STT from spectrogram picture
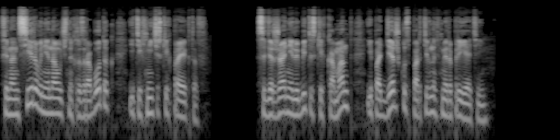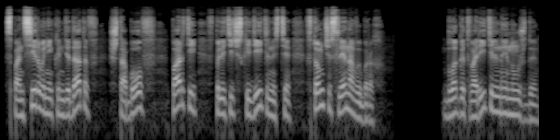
Финансирование научных разработок и технических проектов. Содержание любительских команд и поддержку спортивных мероприятий. Спонсирование кандидатов, штабов, партий в политической деятельности, в том числе на выборах. Благотворительные нужды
